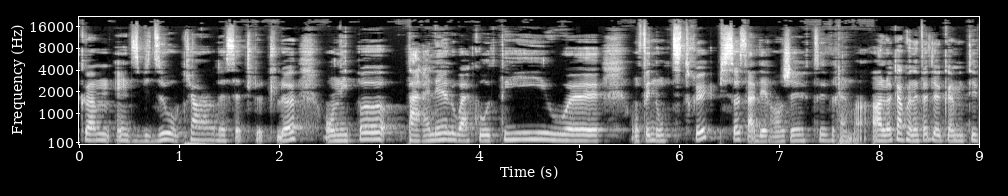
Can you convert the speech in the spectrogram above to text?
comme individu au cœur de cette lutte-là. On n'est pas parallèle ou à côté ou euh, on fait nos petits trucs, puis ça, ça dérangeait, tu sais, vraiment. Alors là, quand on a fait le comité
